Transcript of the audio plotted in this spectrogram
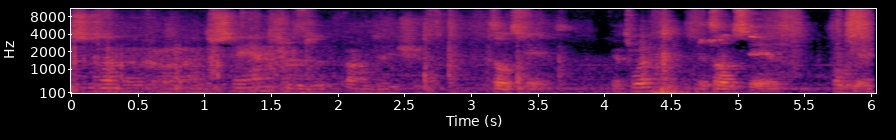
this is on the stands or is it foundation? It's on stands. It's what? It's on stands. Okay.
